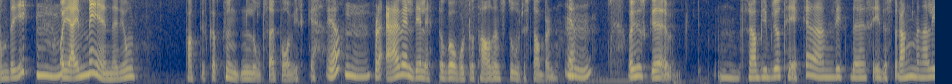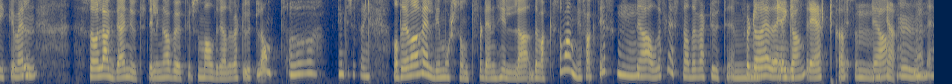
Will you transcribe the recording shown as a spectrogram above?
om det gikk. Mm. Og jeg mener jo faktisk at kunden lot seg påvirke. Ja. Mm. For det er veldig lett å gå bort og ta den store stabelen. Mm. Og jeg husker mm, fra biblioteket, det er en liten sidesprang, men allikevel, så lagde jeg en utstilling av bøker som aldri hadde vært utlånt. Oh, interessant. Og det var veldig morsomt, for den hylla Det var ikke så mange, faktisk. De aller fleste hadde vært ute Mm. For da er det registrert gang. hva som Ja, Ja, det er det.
